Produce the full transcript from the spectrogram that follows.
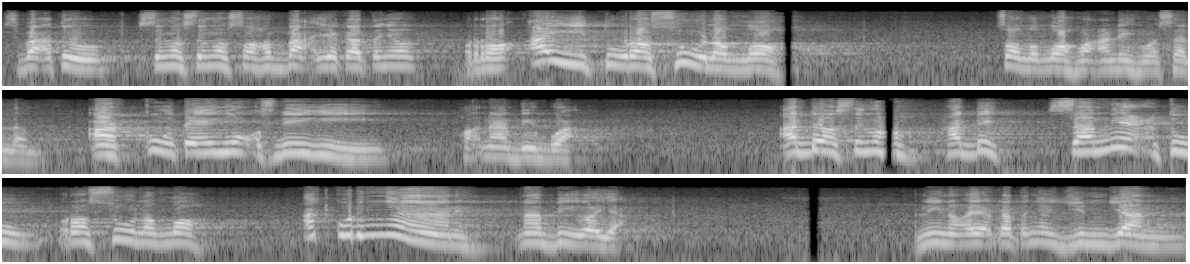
Sebab tu setengah-setengah sahabat dia katanya raaitu Rasulullah sallallahu alaihi wasallam. Aku tengok sendiri hak Nabi buat. Ada setengah hadis sami'tu Rasulullah. Aku dengar ni Nabi royak. Ni nak ayat katanya jin jan.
